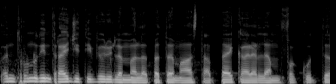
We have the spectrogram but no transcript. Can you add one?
într-unul dintre IGTV-urile mele pe tema asta pe care le-am făcut uh,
